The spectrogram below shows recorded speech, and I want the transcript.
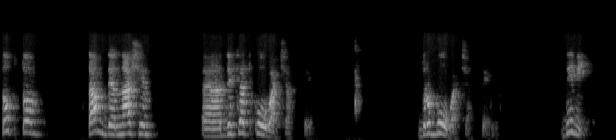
Тобто там, де наші е, десяткова частина, дробова частина. Дивіться,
